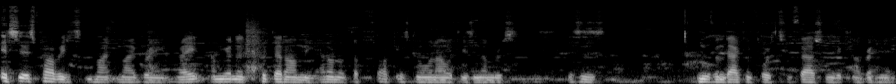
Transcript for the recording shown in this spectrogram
it's, it's probably just my, my brain, right? I'm going to put that on me. I don't know what the fuck is going on with these numbers. This is moving back and forth too fast for me to comprehend.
